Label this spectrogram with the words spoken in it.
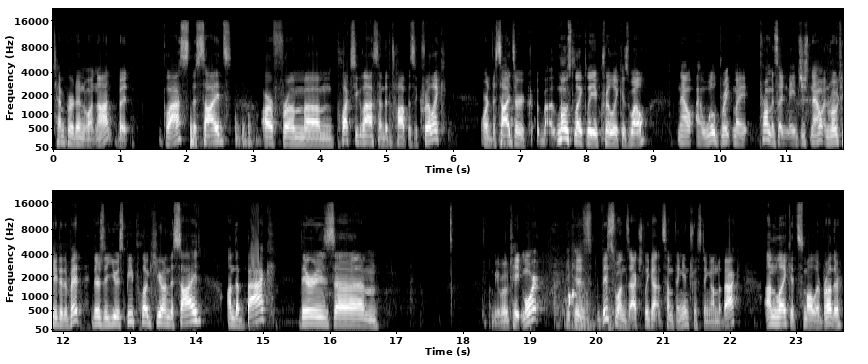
tempered and whatnot, but glass. The sides are from um, plexiglass and the top is acrylic, or the sides are most likely acrylic as well. Now, I will break my promise I made just now and rotate it a bit. There's a USB plug here on the side. On the back, there is um, let me rotate more because this one's actually got something interesting on the back. Unlike its smaller brother,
